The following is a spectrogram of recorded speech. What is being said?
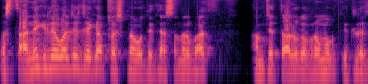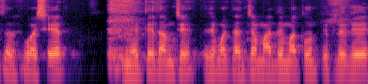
पण स्थानिक लेवलचे जे काही प्रश्न होते त्या संदर्भात आमचे तालुका प्रमुख तिथलेच रहिवासी आहेत नेते आहेत आमचे. त्याच्यामुळे त्यांच्या माध्यमातून तिथले जे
